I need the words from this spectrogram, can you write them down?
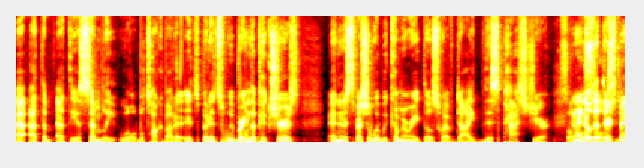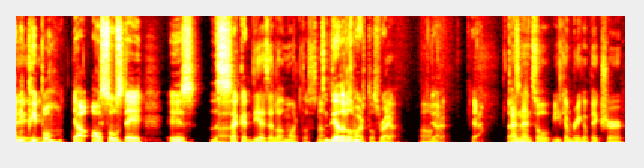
at the at the assembly. We'll we'll talk about it. It's but it's we bring the pictures, and in a special way we commemorate those who have died this past year. So and I know that there's Souls many people. Yeah, All Souls Day is the second Dia de los Muertos, no? Dia de los Muertos, right? Yeah. Oh, Yeah, okay. yeah. And then so you can bring a picture.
